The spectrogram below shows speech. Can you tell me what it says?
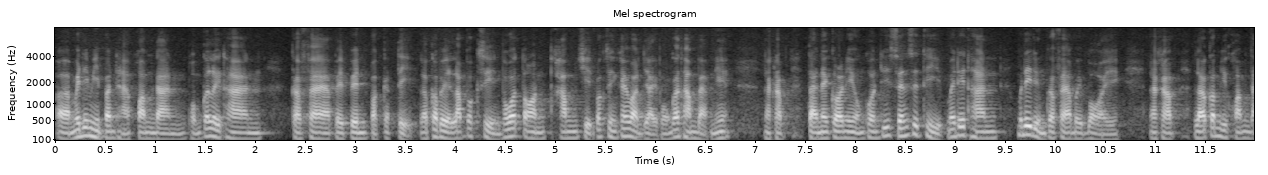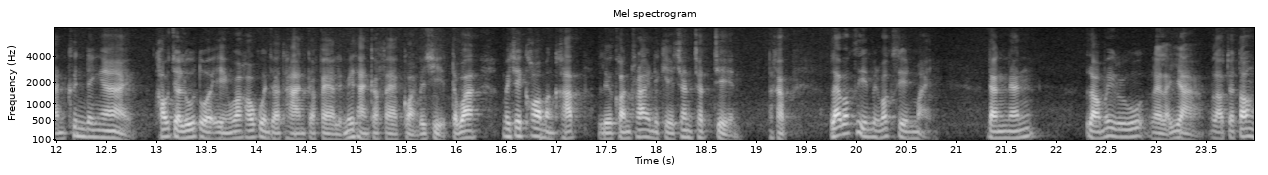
เออไม่ได้มีปัญหาความดัน ผมก็เลยทานกาแฟไปเป็นปกติ แล้วก็ไปรับวัคซีน เพราะว่าตอนทำฉีดวัคซีนไข้หวัดใหญ่ผมก็ทำแบบนี้นะครับแต่ในกรณีของคนที่เซนซิทีฟไม่ได้ทานไม่ได้ดื่มกาแฟบ่อยๆนะครับแล้วก็มีความดันขึ้นได้ง่าย เขาจะรู้ตัวเองว่าเขาควรจะทานกาแฟหรือไม่ทานกาแฟก่อนไปฉีด แต่ว่าไม่ใช่ข้อบังคับ หรือ contraindication ชัดเจน นะครับและวัคซีนเป็นวัคซีนใหม่ ดังนั้นเราไม่รู้หลาย ๆ อย่าง เราจะต้อง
